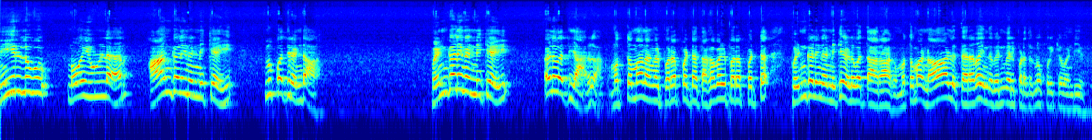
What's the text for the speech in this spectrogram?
நீரிழிவு நோய் உள்ள ஆண்களின் எண்ணிக்கை முப்பத்தி ரெண்டு? ஆகும் பெண்களின் எண்ணிக்கை எழுபத்தி ஆறு ஆகும். மொத்தமாக நாங்கள் பெறப்பட்ட தகவல் பெறப்பட்ட பெண்களின் எண்ணிக்கை எழுபத்தாறு ஆகும். மொத்தமாக நாலு தரவை இந்த வெண்வெறி படத்துக்குள்ள குறிக்க வேண்டியிருக்கு.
